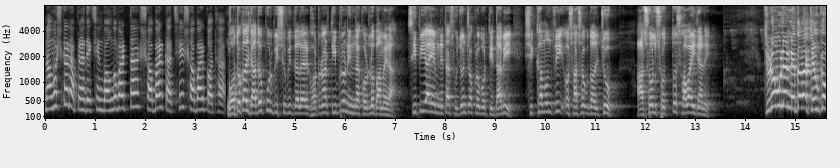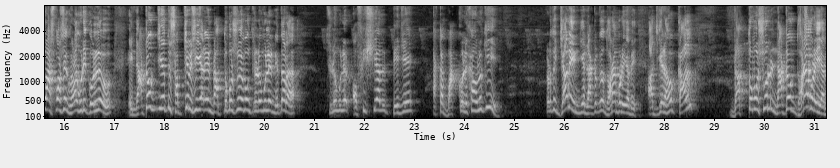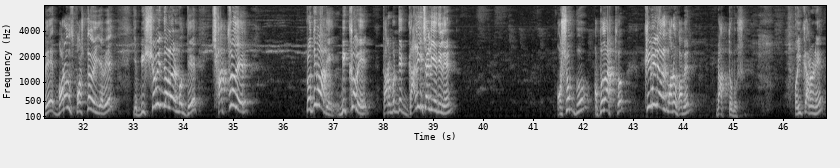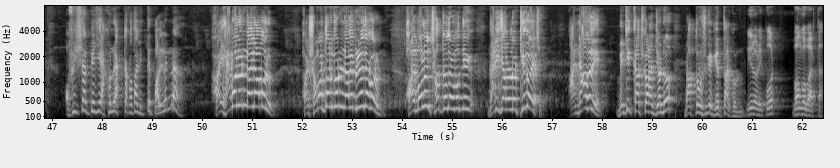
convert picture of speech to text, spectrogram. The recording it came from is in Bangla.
নমস্কার আপনারা দেখছেন বঙ্গবার্তা সবার কাছে সবার কথা। গতকাল যাদবপুর বিশ্ববিদ্যালয়ের ঘটনার তীব্র নিন্দা করল বামেরা। সিপিআইএম নেতা সুজন চক্রবর্তীর দাবি শিক্ষামন্ত্রী ও শাসক দল চুপ। আসল সত্য সবাই জানে। তৃণমূলের নেতারা কেউ কেউ আশপাশে ঘোরাঘুরি করলেও এই নাটক যেহেতু সবচেয়ে বেশি জানেন ব্রাত্য বসু এবং তৃণমূলের নেতারা তৃণমূলের অফিসিয়াল পেজে একটা বাক্য লেখা হলো কি? ওরা তো জানেন যে নাটকটা ধরা পড়ে যাবে। আজকে না হোক কাল ব্রাত্য বসুর নাটক ধরা পড়ে যাবে, বরং স্পষ্ট হয়ে যাবে যে বিশ্ববিদ্যালয়ের মধ্যে ছাত্রদের প্রতিবাদে, বিক্ষোভে তার মধ্যে গালি চালিয়ে দিলেন অসভ্য, অপদার্থ ক্রিমিনাল মনোভাবের ব্রাত্য বসু। ওই কারণে অফিসিয়াল পেজে এখনও একটা কথা লিখতে পারলেন না। হয় হ্যাঁ বলুন, নয় না বলুন, হয় সমর্থন করুন, নাহলে বিরোধিতা করুন, হয় বলুন ছাত্রদের মধ্যে গাড়ি চালানো ঠিক হয়েছে, আর না হলে বেঠিক কাজ করার জন্য প্রাপ্তবসুকে বসুকে গ্রেপ্তার করুন। Bureau report Bangabarta.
